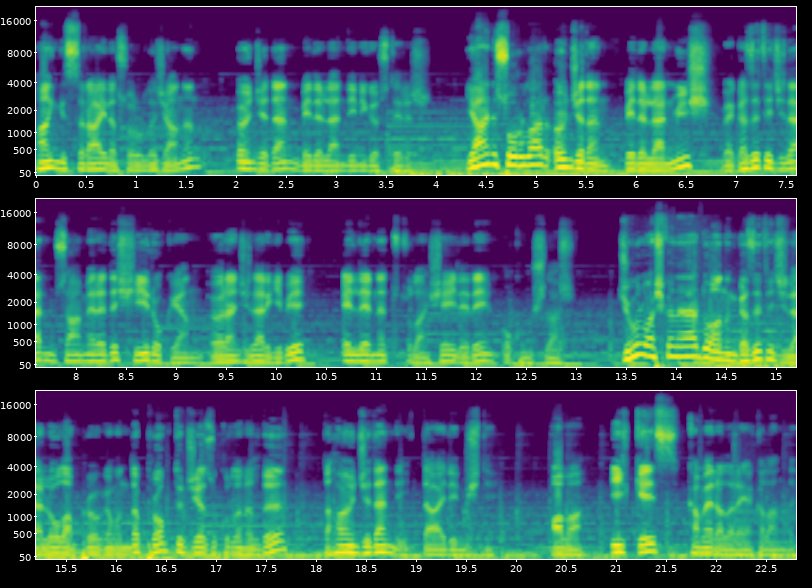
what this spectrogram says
hangi sırayla sorulacağının önceden belirlendiğini gösterir. Yani sorular önceden belirlenmiş ve gazeteciler müsamerede şiir okuyan öğrenciler gibi ellerine tutulan şeyleri okumuşlar. Cumhurbaşkanı Erdoğan'ın gazetecilerle olan programında prompter cihazı kullanıldığı daha önceden de iddia edilmişti. Ama ilk kez kameralara yakalandı.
